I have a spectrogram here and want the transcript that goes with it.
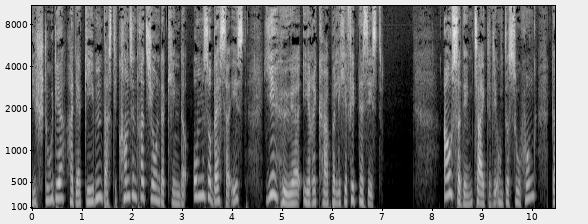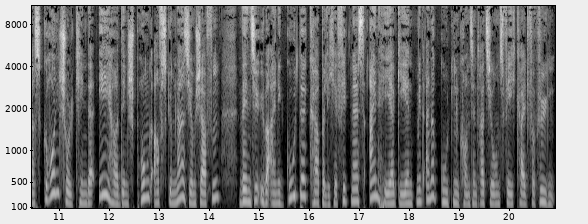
Die Studie hat ergeben, dass die Konzentration der Kinder umso besser ist, je höher ihre körperliche Fitness ist. Außerdem zeigte die Untersuchung, dass Grundschulkinder eher den Sprung aufs Gymnasium schaffen, wenn sie über eine gute körperliche Fitness einhergehend mit einer guten Konzentrationsfähigkeit verfügen.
